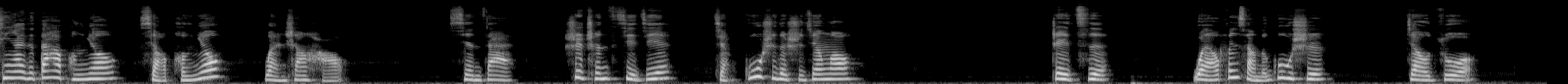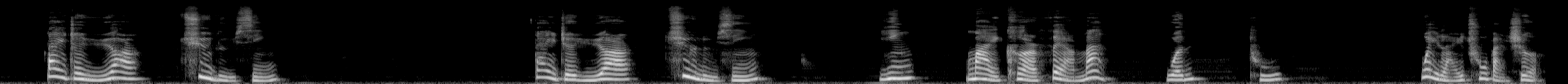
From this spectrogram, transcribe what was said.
亲爱的，大朋友、小朋友，晚上好！现在是橙子姐姐讲故事的时间喽。这次我要分享的故事叫做《带着鱼儿去旅行》。带着鱼儿去旅行，因迈克尔·费尔曼文图。未来出版社。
